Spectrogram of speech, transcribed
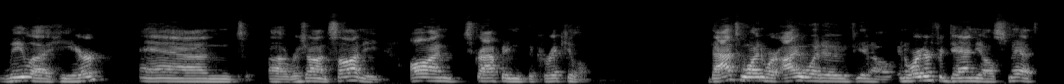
Leela Aheer and uh, Rajan Sawhney on scrapping the curriculum. That's one where I would have, you know, in order for Danielle Smith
